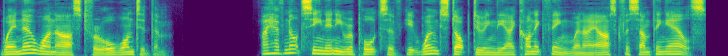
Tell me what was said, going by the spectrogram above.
where no one asked for or wanted them. I have not seen any reports of it won't stop doing the iconic thing when I ask for something else.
